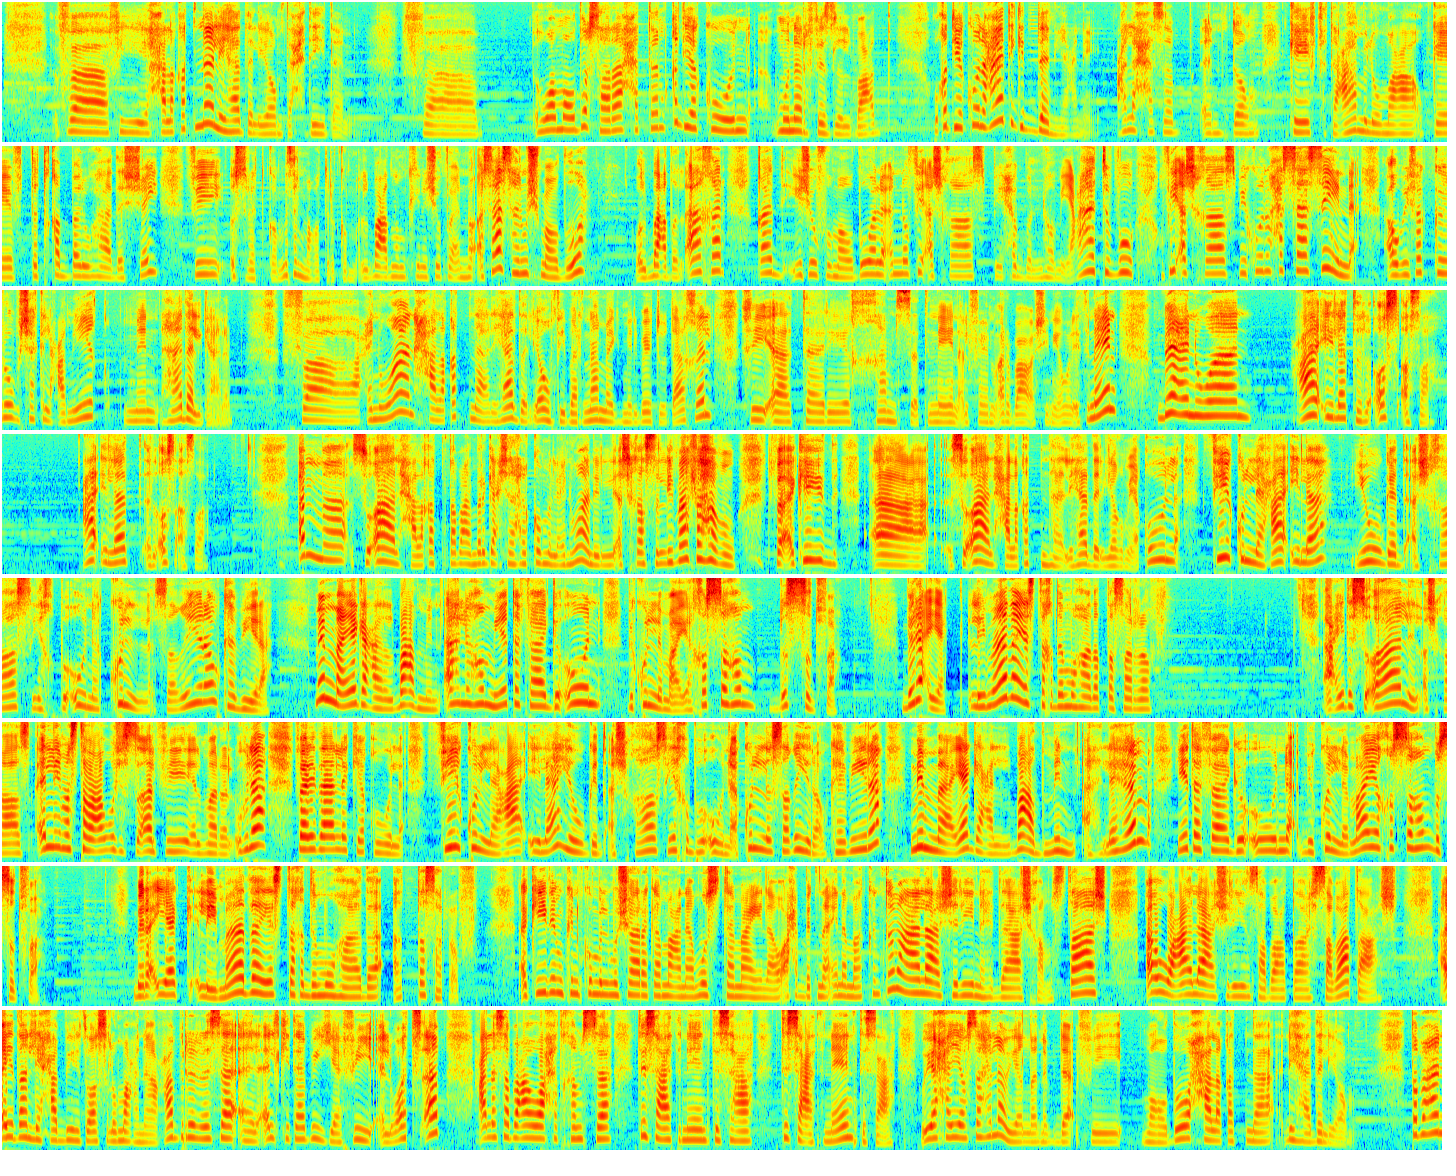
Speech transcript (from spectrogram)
ففي حلقتنا لهذا اليوم تحديدا ف هو موضوع صراحة قد يكون منرفز للبعض وقد يكون عادي جدا يعني على حسب أنتم كيف تتعاملوا معه وكيف تتقبلوا هذا الشيء في أسرتكم. مثل ما قلت لكم البعض ممكن يشوفه أنه أساسا مش موضوع والبعض الآخر قد يشوفوا موضوع لأنه في أشخاص بيحبوا أنهم يعاتبوا وفي أشخاص بيكونوا حساسين أو بيفكروا بشكل عميق من هذا الجانب. فعنوان حلقتنا لهذا اليوم في برنامج من البيت وداخل في آه، تاريخ 5 2 2024 يوم الاثنين بعنوان عائلة الأصأصة. عائلة الأصأصة. أما سؤال حلقة طبعا برجع أشرح لكم العنوان للأشخاص اللي ما فهموا. فأكيد آه سؤال حلقتنا لهذا اليوم يقول في كل عائلة يوجد أشخاص يخبئون كل صغيرة وكبيرة. مما يجعل البعض من أهلهم يتفاجئون بكل ما يخصهم بالصدفة. برأيك لماذا يستخدموا هذا التصرف؟ أعيد السؤال للأشخاص اللي ما استوعبوش السؤال في المرة الأولى. فلذلك يقول في كل عائلة يوجد أشخاص يخبئون كل صغيرة وكبيرة مما يجعل البعض من أهلهم يتفاجئون بكل ما يخصهم بالصدفة. برأيك لماذا يستخدموا هذا التصرف؟ أكيد يمكنكم المشاركة معنا مستمعينا وأحبتنا أينما كنتم على عشرين 11 15 أو على عشرين 17 17 أيضا اللي حابين يتواصلوا معنا عبر الرسائل الكتابية في الواتساب على سبعة واحد خمسة تسعة اثنين تسعة تسعة اثنين تسعة. ويا حيا وسهلا ويلا نبدأ في موضوع حلقتنا لهذا اليوم. طبعا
